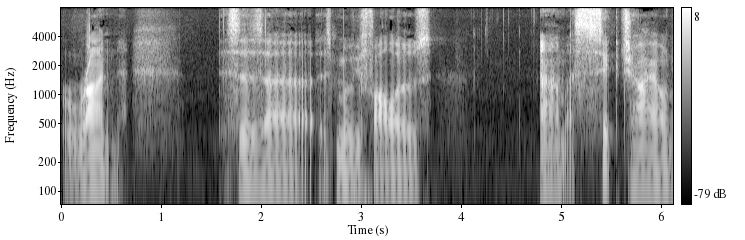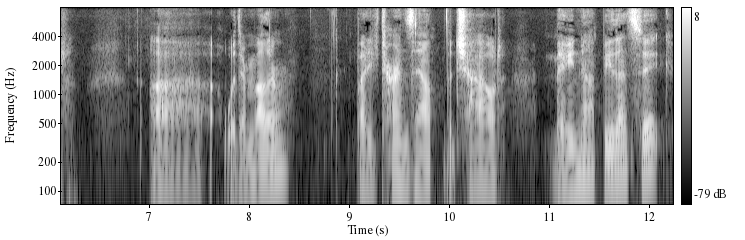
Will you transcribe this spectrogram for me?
Run. This is uh this movie follows um, a sick child uh, with their mother, but it turns out the child may not be that sick.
